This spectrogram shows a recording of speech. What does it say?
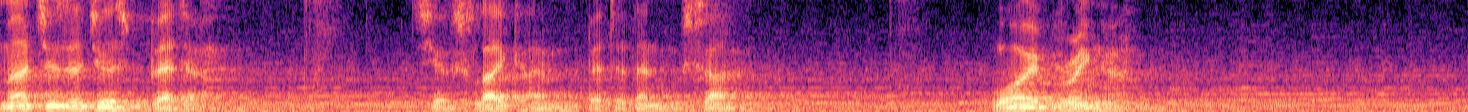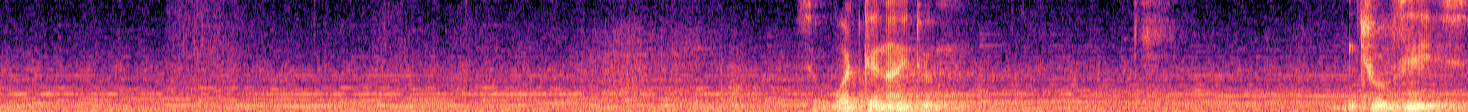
Matches are just better. Just like I'm better than Musa. Why bring her? So what can I do? The truth is,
